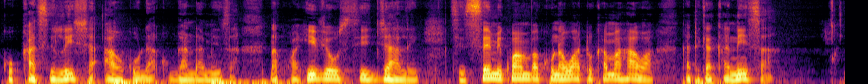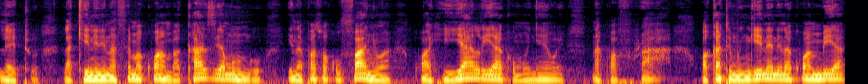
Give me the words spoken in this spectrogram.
kukasilisha au kuda, kugandamiza. Na kwa hivyo usijali sisemi kwamba kuna watu kama hawa katika kanisa letu lakini ninasema kwamba kazi ya mungu inapaswa kufanywa kwa hiari yako mwenyewe na kwa furaha wakati mwingine ninakuambia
